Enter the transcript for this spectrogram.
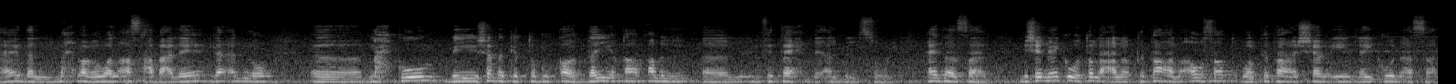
هذا المحور هو الأصعب عليه لأنه محكوم بشبكة طرقات ضيقة قبل الانفتاح بقلب السور هذا سهل مشان هيك هو طلع على القطاع الأوسط والقطاع الشرقي ليكون أسهل.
